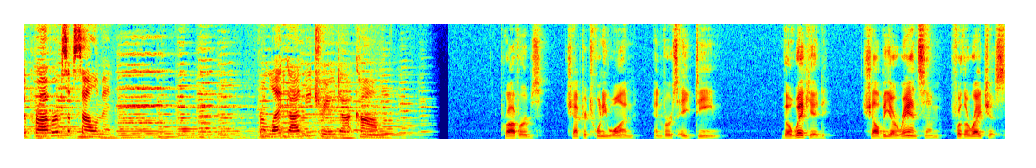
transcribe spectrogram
The Proverbs of Solomon from LetGodBetrue.com. Proverbs chapter 21 and verse 18. The wicked shall be a ransom for the righteous,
